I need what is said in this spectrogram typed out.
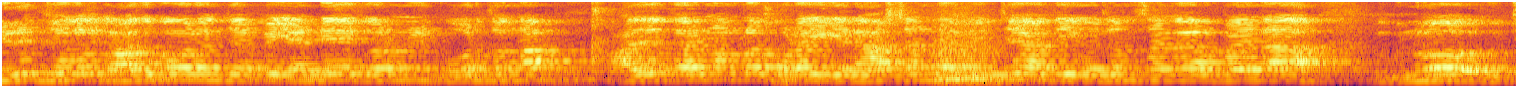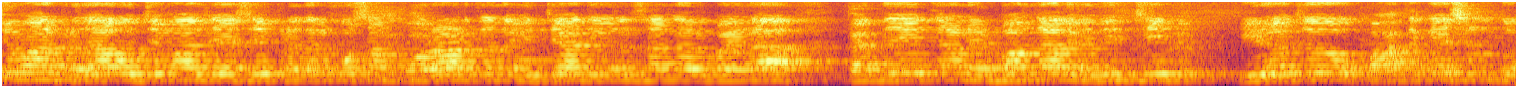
నిరుద్యోగులకు ఆదుకోవాలని చెప్పి ఎన్డీఏ గవర్నమెంట్ కోరుతున్నాం. అదే తరుణంలో కూడా ఈ రాష్ట్రంలో విద్యార్థి యువజన సంఘాల పైన ఉద్యమాలు ప్రజా ఉద్యమాలు చేసి ప్రజల కోసం పోరాడుతున్న విద్యార్థి యువజన సంఘాల పైన పెద్ద ఎత్తున నిర్బంధాలు విధించి ఈరోజు పాత కేసులను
